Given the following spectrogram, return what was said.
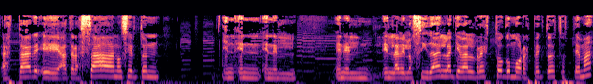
a estar eh, atrasada, ¿no cierto?, en, en, en- en el, en, el, en la velocidad en la que va el resto como respecto a estos temas.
